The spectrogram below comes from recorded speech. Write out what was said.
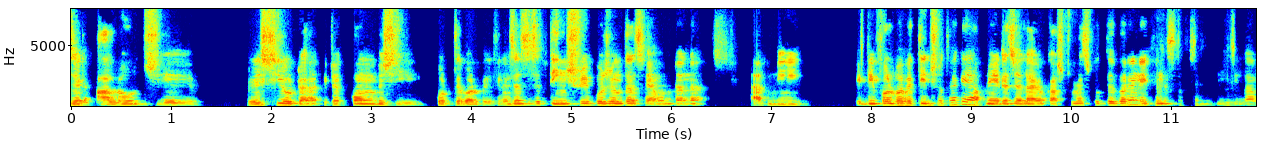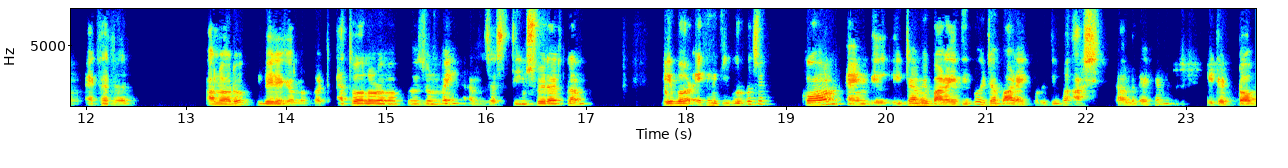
যে আলোর যে রেশিওটা এটা কম বেশি করতে পারবে। এখানে জাস্ট যে তিনশোই পর্যন্ত আছে এমনটা না। আপনি ডিফল্ট ভাবে তিনশো থাকে, আপনি এটা চাইলে আরও কাস্টমাইজ করতে পারেন। এখানে just দিয়ে দিলাম এক হাজার। আলো আরও বেড়ে গেল বাট এত আলোর আমার প্রয়োজন নাই, আমি জাস্ট তিনশোই রাখলাম। এবার এখানে কি করব যে কন অ্যাঙ্গেল এটা আমি বাড়াই দিব, এটা বাড়াই করে দিব আশি। তাহলে দেখেন, এটা টপ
